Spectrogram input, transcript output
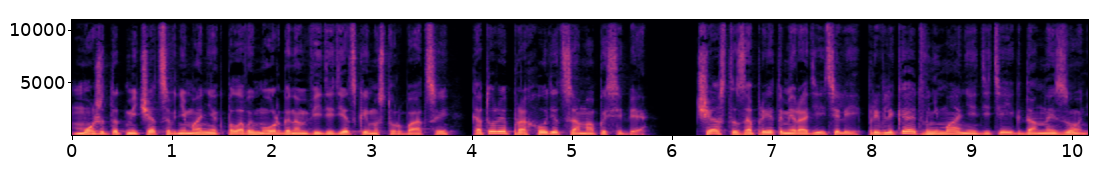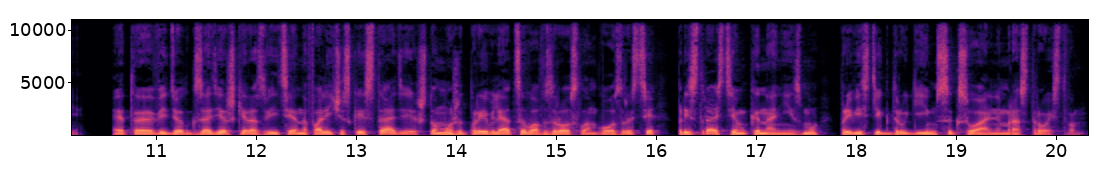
Может отмечаться внимание к половым органам в виде детской мастурбации, которая проходит сама по себе. Часто запретами родителей привлекают внимание детей к данной зоне. Это ведет к задержке развития на фаллической стадии, что может проявляться во взрослом возрасте пристрастием к анонизму, привести к другим сексуальным расстройствам.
